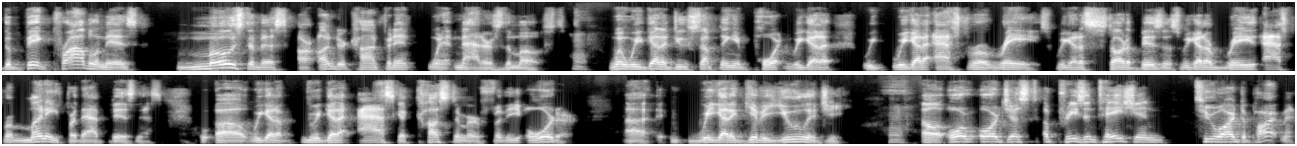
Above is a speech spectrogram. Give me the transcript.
the big problem is most of us are underconfident when it matters the most. Hmm. When we've got to do something important, we gotta we we gotta ask for a raise. We gotta start a business. We gotta raise ask for money for that business. Uh, we gotta we gotta ask a customer for the order. Uh, we gotta give a eulogy, hmm. uh, or or just a presentation to our department.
